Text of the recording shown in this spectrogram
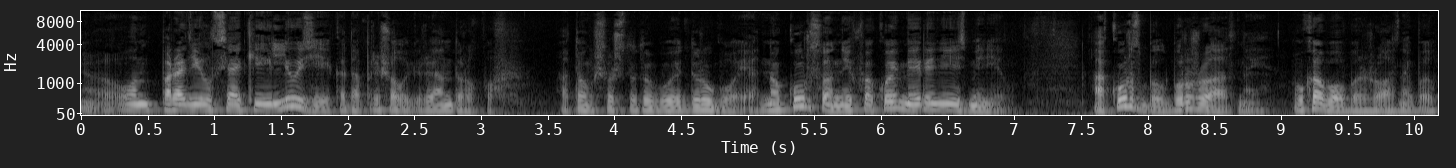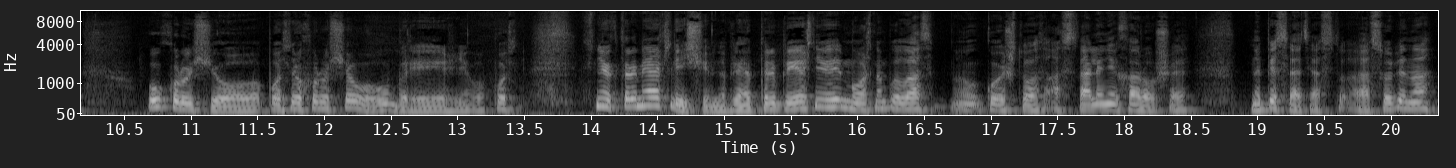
он породил всякие иллюзии, когда пришел Юрий Андропов о том, что что-то будет другое. Но курс он ни в какой мере не изменил. А курс был буржуазный. У кого буржуазный был? У Хрущева, после Хрущева у Брежнева, после... с некоторыми отличиями. Например, при Брежневе можно было ну, кое-что о Сталине хорошее написать, особенно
